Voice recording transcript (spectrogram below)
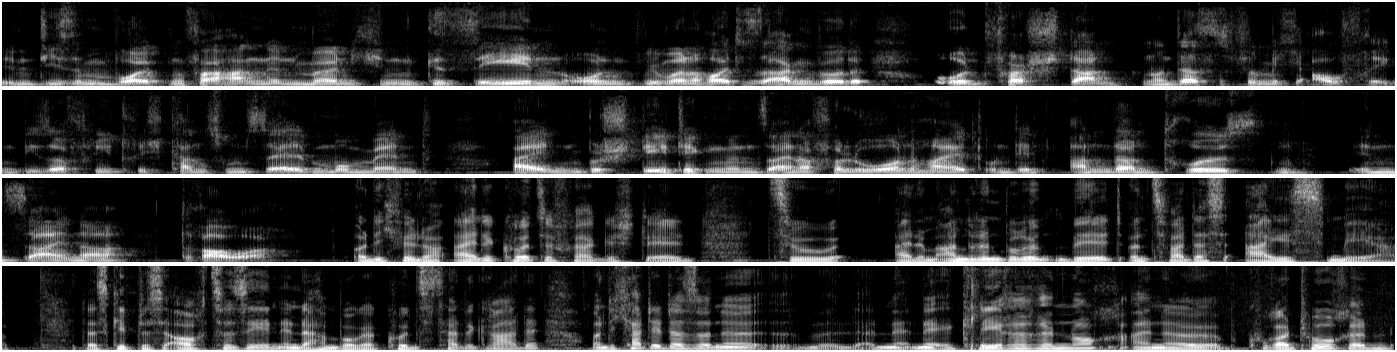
in diesem wolkenverhangenen Mönchen gesehen und, wie man heute sagen würde, und verstanden. Und das ist für mich aufregend. Dieser Friedrich kann zum selben Moment einen bestätigen in seiner Verlorenheit und den anderen trösten in seiner Trauer. Und ich will noch eine kurze Frage stellen zu einem anderen berühmten Bild, und zwar das Eismeer. Das gibt es auch zu sehen in der Hamburger Kunsthalle gerade. Und ich hatte da so eine, eine, eine Erklärerin noch, eine Kuratorin,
